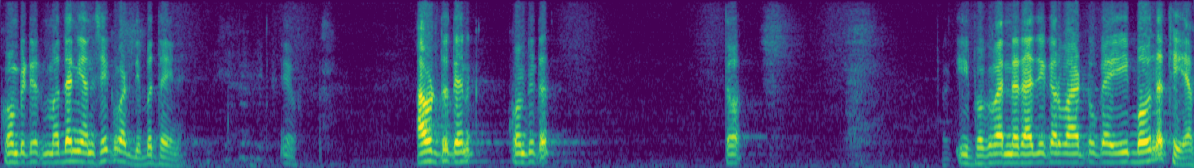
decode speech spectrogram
કોમ્પ્યુટર મદનિયાને શીખવાડી દે બધાને એવું. આવડતું તેને કોમ્પ્યુટર? તો? એ ભગવાનને રાજી કરવા આટલું કઈ એ બહુ નથી એમ.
